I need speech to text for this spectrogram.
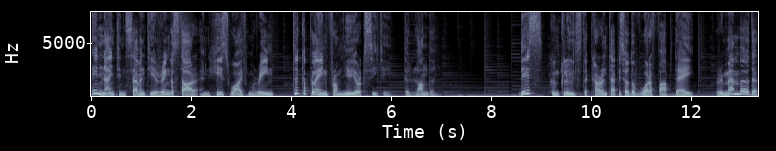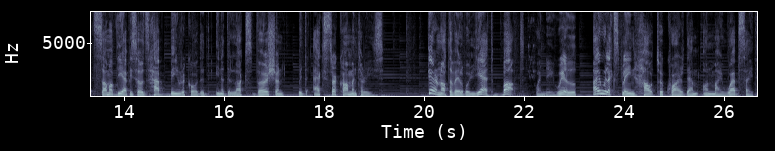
In 1970, Ringo Starr and his wife Maureen took a plane from New York City to London. This concludes the current episode of What a Fab Day. Remember that some of the episodes have been recorded in a deluxe version with extra commentaries. They are not available yet, but when they will, I will explain how to acquire them on my website,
